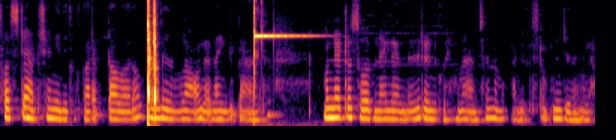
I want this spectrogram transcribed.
ஃபஸ்ட்டு ஆப்ஷன் இதுக்கு கரெக்டாக வரும். புரிஞ்சுதுங்களா? அவ்வளோதான் இதுக்கு ஆன்சர் முன்னேற்ற சோதனையில் இருந்தது ரெண்டு கொஷின் ஆன்சர் நம்ம கண்டுபிடிச்சிட்டோம். புரிஞ்சுதுங்களா?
